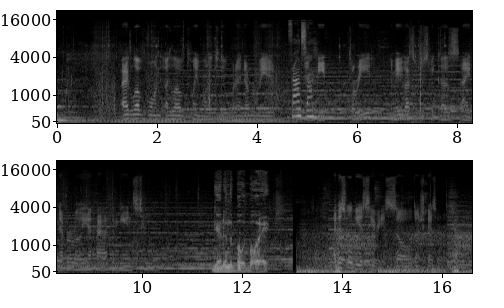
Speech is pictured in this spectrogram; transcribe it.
I love one. I loved playing one and two, but I never made it. Found some. Beat three, and maybe that's just because I never really had the means to. Get in the boat, boy. And this will be a series, so don't you guys worry.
